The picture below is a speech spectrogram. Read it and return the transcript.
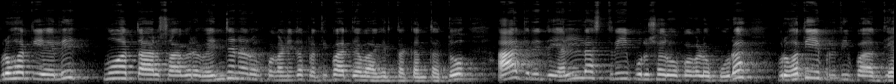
ಬೃಹತಿಯಲ್ಲಿ ಮೂವತ್ತಾರು ಸಾವಿರ ವ್ಯಂಜನ ರೂಪಗಳಿಂದ ಪ್ರತಿಪಾದ್ಯವಾಗಿರ್ತಕ್ಕಂಥದ್ದು. ಆದ್ದರಿಂದ ಎಲ್ಲ ಸ್ತ್ರೀ ಪುರುಷ ರೂಪಗಳು ಕೂಡ ಬೃಹತಿ ಪ್ರತಿಪಾದ್ಯ.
